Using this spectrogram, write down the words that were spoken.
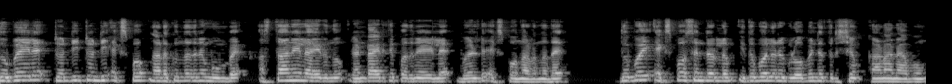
ദുബൈയിലെ ട്വന്റി ട്വന്റി എക്സ്പോ നടക്കുന്നതിന് മുമ്പ് അസ്താനയിലായിരുന്നു രണ്ടായിരത്തി പതിനേഴിലെ വേൾഡ് എക്സ്പോ നടന്നത്. ദുബായ് എക്സ്പോ സെന്ററിലും ഇതുപോലൊരു ഗ്ലോബിന്റെ ദൃശ്യം കാണാനാവും.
